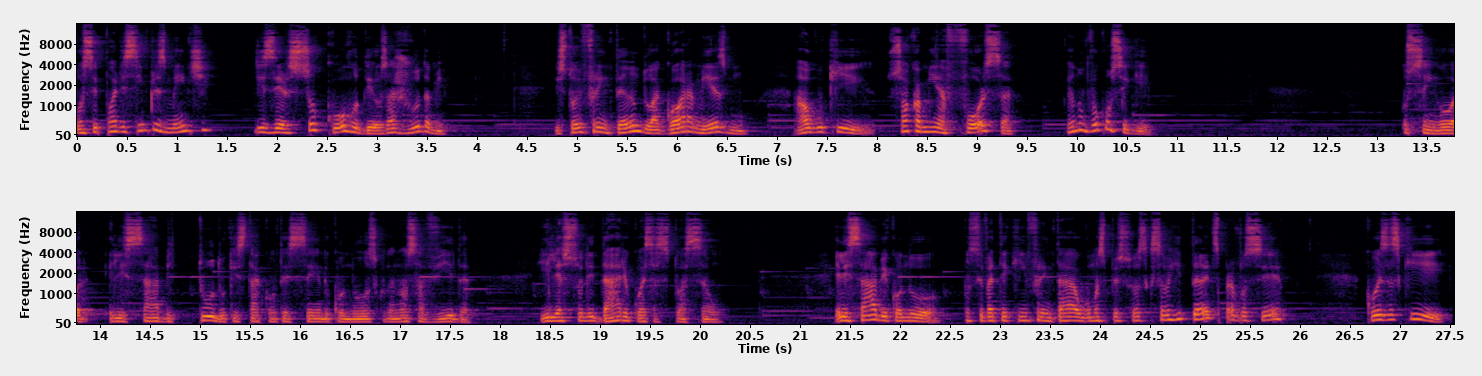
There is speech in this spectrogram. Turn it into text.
Você pode simplesmente dizer: Socorro, Deus, ajuda-me. Estou enfrentando agora mesmo algo que só com a minha força eu não vou conseguir. Senhor, Ele sabe tudo o que está acontecendo conosco na nossa vida e Ele é solidário com essa situação. Ele sabe quando você vai ter que enfrentar algumas pessoas que são irritantes para você, coisas que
